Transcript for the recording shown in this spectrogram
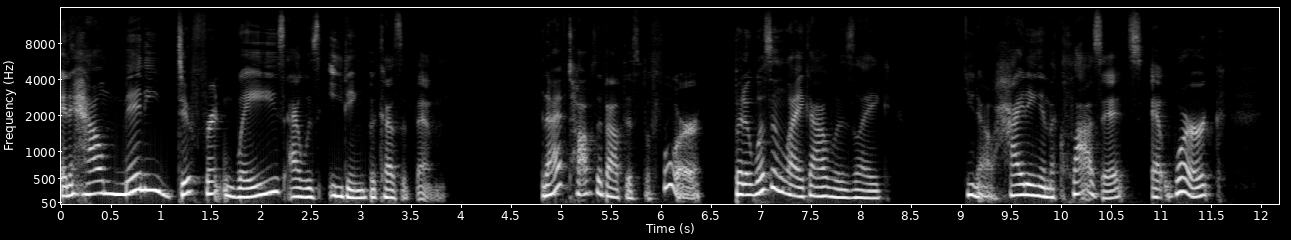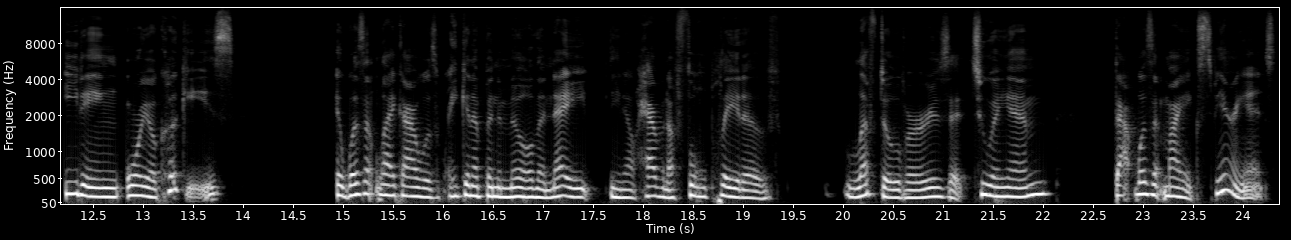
and how many different ways I was eating because of them. And I've talked about this before, but it wasn't like I was like, you know, hiding in the closet at work eating Oreo cookies. It wasn't like I was waking up in the middle of the night, you know, having a full plate of leftovers at 2 a.m. That wasn't my experience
